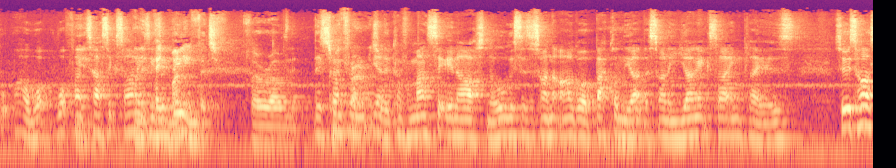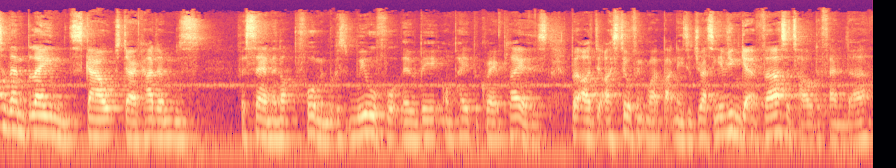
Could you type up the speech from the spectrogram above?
wow, what, what fantastic yeah. signings these have been. For, for um, they come from yeah, they come from Man City and Arsenal. This is a sign that Argyle back on the up. They're signing young, exciting players. So it's hard to then blame scouts, Derek Adams, for saying they're not performing because we all thought they would be on paper great players. But I, I still think right back needs addressing. If you can get a versatile defender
